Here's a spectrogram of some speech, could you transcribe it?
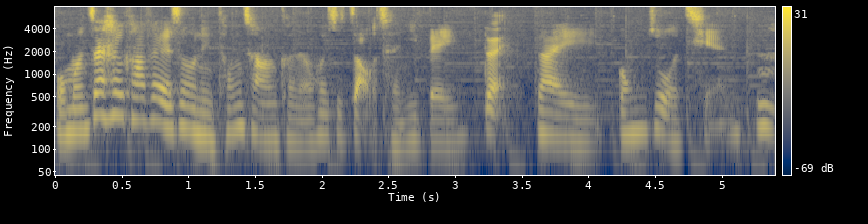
我们在喝咖啡的时候，你通常可能会是早晨一杯，对，在工作前。嗯，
